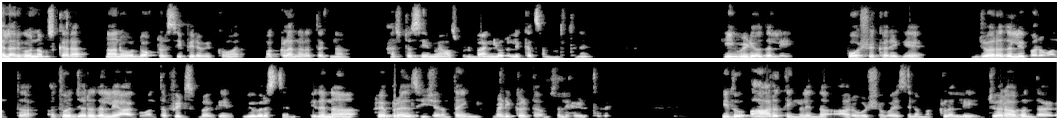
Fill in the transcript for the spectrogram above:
ಎಲ್ಲರಿಗೂ ನಮಸ್ಕಾರ. ನಾನು ಡಾಕ್ಟರ್ ಸಿ ಪಿ ರವಿಕುಮಾರ್, ಮಕ್ಕಳ ನರತಜ್ಞ ಅಷ್ಟಸೀಮೆ ಹಾಸ್ಪಿಟಲ್ ಬ್ಯಾಂಗ್ಳೂರಲ್ಲಿ ಕೆಲಸ ಮಾಡ್ತೇನೆ. ಈ ವಿಡಿಯೋದಲ್ಲಿ ಪೋಷಕರಿಗೆ ಜ್ವರದಲ್ಲಿ ಬರುವಂತ ಅಥವಾ ಜ್ವರದಲ್ಲಿ ಆಗುವಂತ ಫಿಟ್ಸ್ ಬಗ್ಗೆ ವಿವರಿಸ್ತೇನೆ. ಇದನ್ನ ಫೆಬ್ರೈಲ್ ಸೀಜರ್ ಅಂತ ಮೆಡಿಕಲ್ ಟರ್ಮ್ಸ್ ಅಲ್ಲಿ ಹೇಳ್ತದೆ. ಇದು ಆರು ತಿಂಗಳಿಂದ ಆರು ವರ್ಷ ವಯಸ್ಸಿನ ಮಕ್ಕಳಲ್ಲಿ ಜ್ವರ ಬಂದಾಗ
